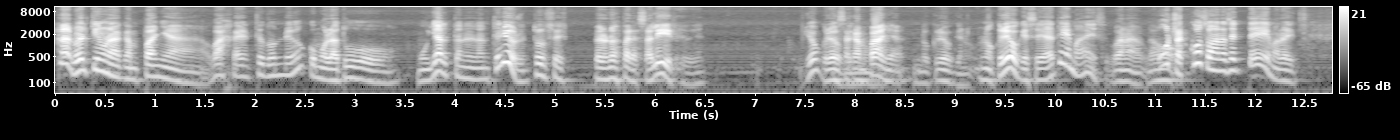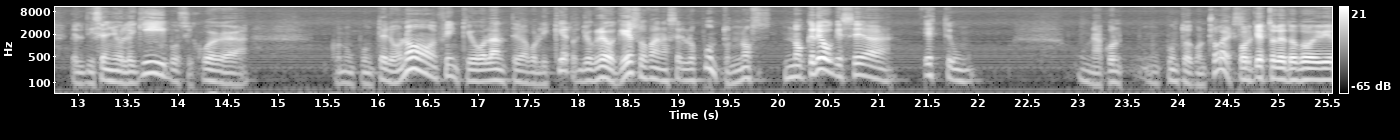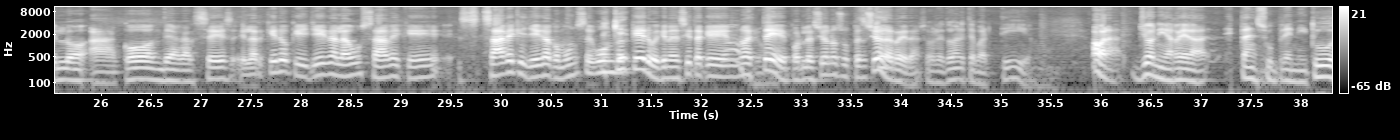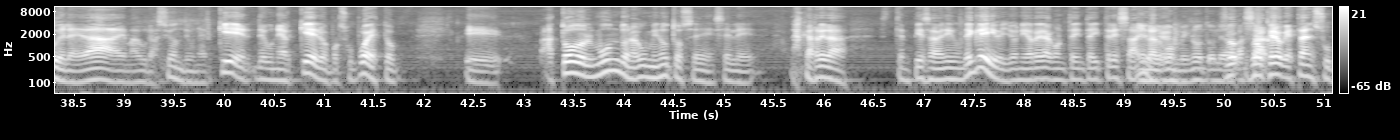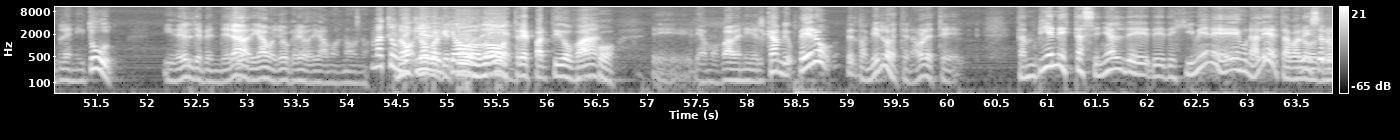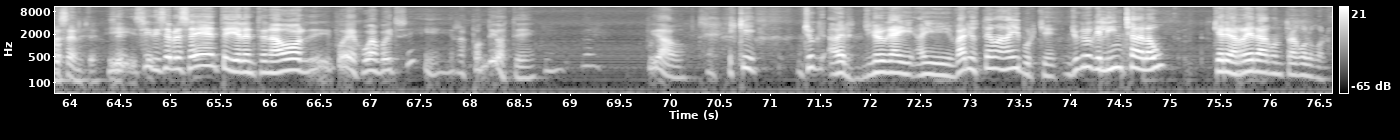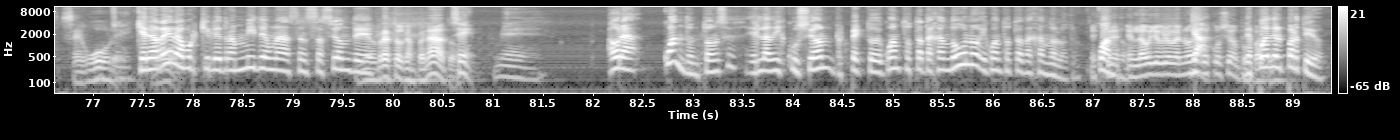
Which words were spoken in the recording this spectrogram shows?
Claro, él tiene una campaña baja en este torneo, como la tuvo muy alta en el anterior, entonces Pero no es para salir. yo creo Esa que campaña. No, creo que no, no creo que sea tema eso. Van a, No. Otras cosas van a ser tema, el, el diseño del equipo, si juega con un puntero o no, en fin, qué volante va por la izquierda. Yo creo que esos van a ser los puntos. No, no creo que sea este un, una con- un punto de controversia. Porque esto le tocó vivirlo a Conde, a Garcés. El arquero que llega a la U sabe que sabe que llega como un segundo Es que- arquero y que necesita que no, esté por lesión o suspensión Herrera. Sobre todo en este partido. Ahora, Johnny Herrera está en su plenitud de la edad de maduración de un arquero, de un arquero por supuesto. Eh, a todo el mundo en algún minuto se, se le la carrera te empieza a venir un declive. Johnny Herrera con 33 años. En algún minuto le va yo, a pasar. yo creo que está en su plenitud. Y de él dependerá, Sí. digamos, yo creo, digamos, no, no. Más No, no porque tuvo dos, tres partidos bajos, eh, digamos, va a venir el cambio. Pero, pero también los entrenadores te, también esta señal de, de- de Jiménez es una alerta para los Dice presente. Y, sí. dice presente y el entrenador y puede jugar un poquito. Sí, respondió este. Cuidado. Es que, yo, a ver, yo creo que hay, hay varios temas ahí porque yo creo que el hincha de la U quiere Herrera contra Colo Colo. Seguro. Quiere a Herrera porque le transmite una sensación Y de... el resto del campeonato. Sí. eh, ahora, ¿cuándo entonces? Es la discusión respecto de cuánto está atajando uno y cuánto está atajando el otro. Es ¿Cuándo? en la U yo creo que no Ya, es discusión. pues, después del partido.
